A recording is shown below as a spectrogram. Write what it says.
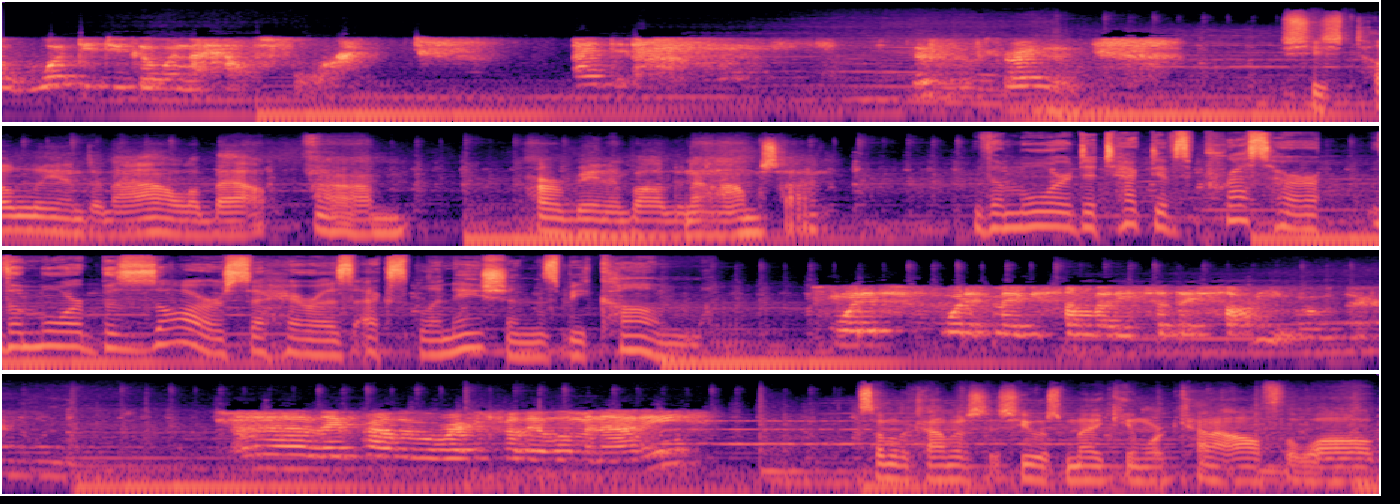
so what did you go in the house for? I did. This is crazy. She's totally in denial about um, her being involved in a homicide. The more detectives press her, the more bizarre Sahara's explanations become. What if what if maybe somebody said they saw you over there? Uh, they probably were working for the Illuminati. Some of the comments that she was making were kind of off the wall.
